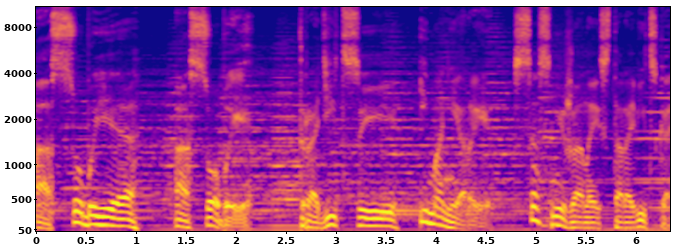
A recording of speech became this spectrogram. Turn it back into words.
Особые особые традиции и манеры со Снежаной Старовицкой.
